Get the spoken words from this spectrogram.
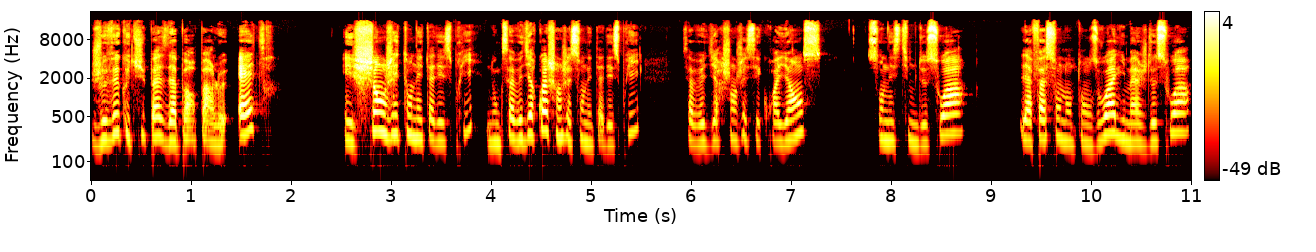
Je veux que tu passes d'abord par le être et changer ton état d'esprit. Donc ça veut dire quoi changer son état d'esprit? Ça veut dire changer ses croyances, son estime de soi, la façon dont on se voit, l'image de soi,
